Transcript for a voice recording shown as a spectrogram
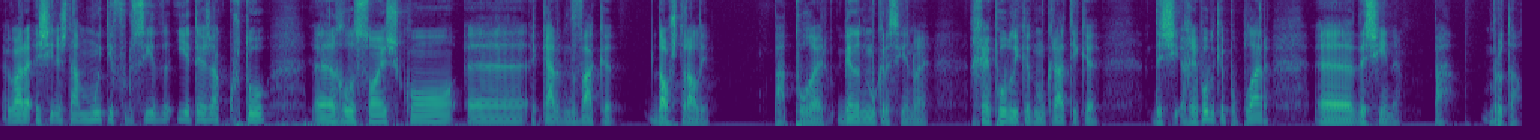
agora a China está muito enfurecida e até já cortou uh, relações com uh, a carne de vaca da Austrália. Pá, porreiro. Grande democracia, não é? República Democrática da China, República Popular uh, da China. Pá, brutal.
